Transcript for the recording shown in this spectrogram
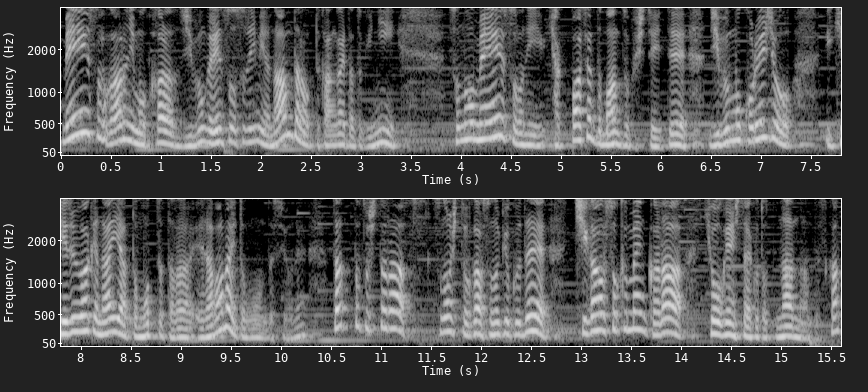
名演奏があるにもかかわらず自分が演奏する意味は何だろうって考えた時にその名演奏に100%満足していて自分もこれ以上いけるわけないやと思ってたら選ばないと思うんですよね。だったとしたらその人がその曲で違う側面から表現したいことって何なんですか？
